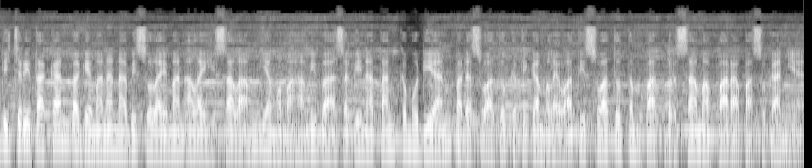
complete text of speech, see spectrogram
Diceritakan bagaimana Nabi Sulaiman alaihi salam yang memahami bahasa binatang kemudian pada suatu ketika melewati suatu tempat bersama para pasukannya.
